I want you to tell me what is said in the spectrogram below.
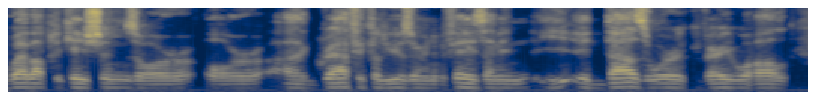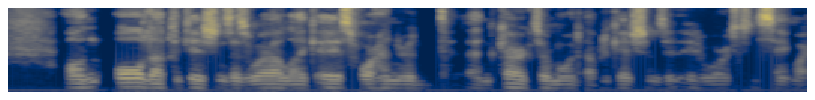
web applications or or a graphical user interface. I mean, it does work very well on old applications as well, like AS400 and character mode applications. It, it works the same way.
